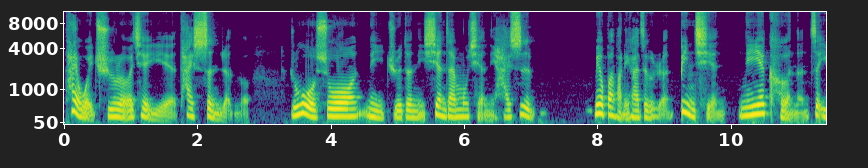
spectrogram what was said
太委屈了，而且也太圣人了。如果说你觉得你现在目前你还是没有办法离开这个人，并且你也可能这一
